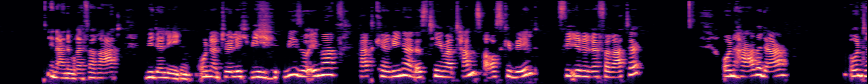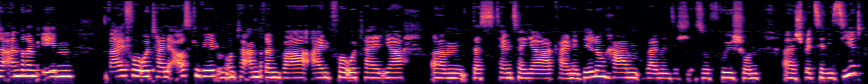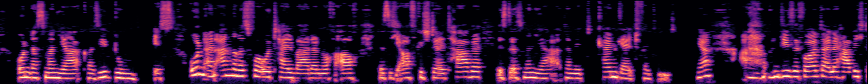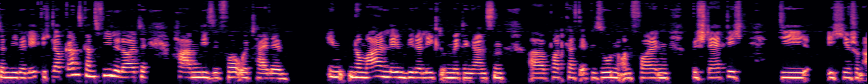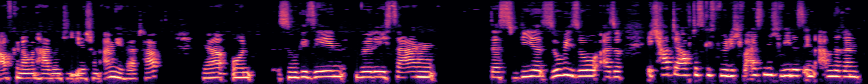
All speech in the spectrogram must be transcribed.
in einem Referat widerlegen. Und natürlich, wie, wie so immer, hat Karina das Thema Tanz ausgewählt für ihre Referate und habe da unter anderem eben drei Vorurteile ausgewählt und unter anderem war ein Vorurteil ja, ähm, dass Tänzer ja keine Bildung haben, weil man sich so früh schon äh, spezialisiert und dass man ja quasi dumm ist. Und ein anderes Vorurteil war dann noch auch, das ich aufgestellt habe, ist, dass man ja damit kein Geld verdient. Ja, und diese Vorurteile habe ich dann widerlegt. Ich glaube, ganz, ganz viele Leute haben diese Vorurteile im normalen Leben widerlegt und mit den ganzen äh, Podcast-Episoden und Folgen bestätigt, die ich hier schon aufgenommen habe und die ihr schon angehört habt. Ja, und so gesehen würde ich sagen, dass wir sowieso, also ich hatte auch das Gefühl, ich weiß nicht, wie das in anderen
